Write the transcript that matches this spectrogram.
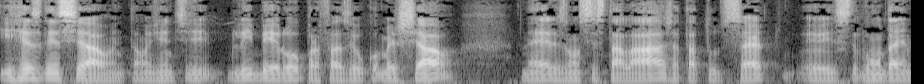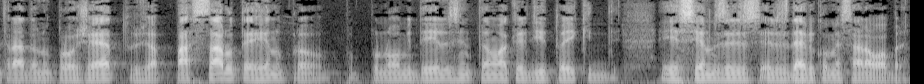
e residencial. Então a gente liberou para fazer o comercial né? Eles vão se instalar, já está tudo certo. Eles vão dar entrada no projeto, já passaram o terreno para o nome deles, então acredito aí que esse ano eles, eles devem começar a obra.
